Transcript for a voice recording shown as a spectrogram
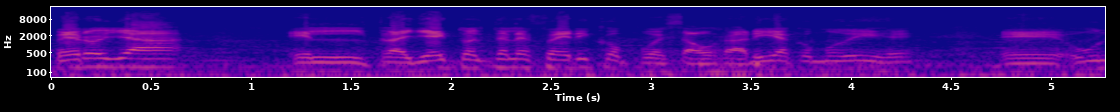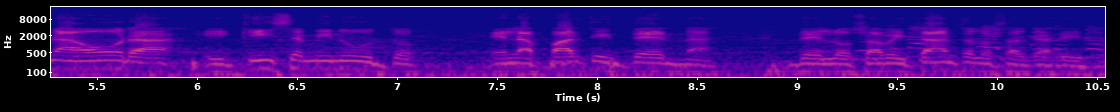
Pero ya el trayecto del teleférico pues ahorraría, como dije, eh, una hora y 15 minutos en la parte interna de los habitantes de los Algarrizos.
